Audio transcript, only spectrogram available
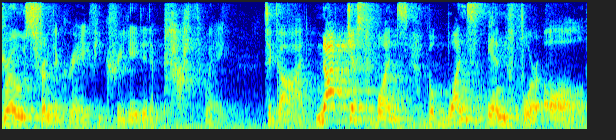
rose from the grave, he created a pathway to God, not just once, but once and for all.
